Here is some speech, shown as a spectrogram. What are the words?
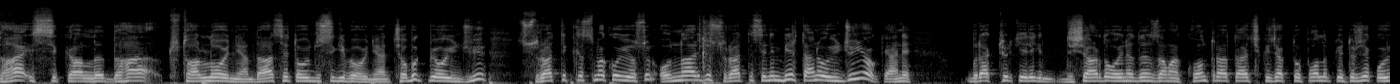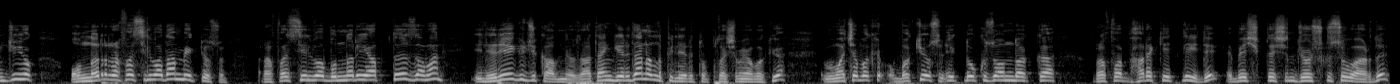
daha istikrarlı, daha tutarlı oynayan, daha set oyuncusu gibi oynayan, çabuk bir oyuncuyu süratli kısma koyuyorsun. Onun harici süratli senin bir tane oyuncun yok. Yani bırak Türkiye Ligi dışarıda oynadığın zaman kontra hata çıkacak, topu alıp götürecek oyuncun yok. Onları Rafa Silva'dan bekliyorsun. Rafa Silva bunları yaptığı zaman ileriye gücü kalmıyor. Zaten geriden alıp ileri topu taşımaya bakıyor. Bu maça bak bakıyorsun ilk 9-10 dakika Rafa hareketliydi. E Beşiktaş'ın coşkusu vardı.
